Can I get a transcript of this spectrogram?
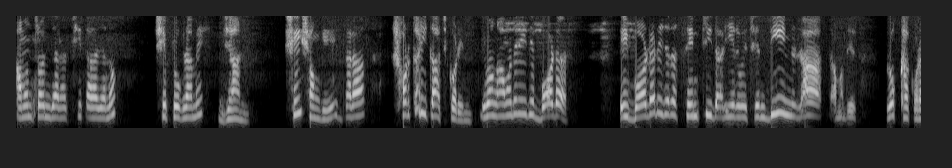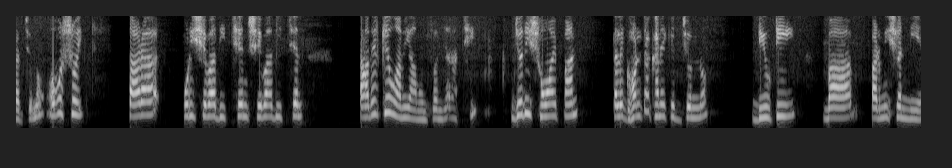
আমন্ত্রণ জানাচ্ছি তারা যেন সে প্রোগ্রামে যান। সেই সঙ্গে যারা সরকারি কাজ করেন এবং আমাদের এই যে বর্ডার এই বর্ডারে যারা সেন্ট্রি দাঁড়িয়ে রয়েছেন, দিন রাত আমাদের রক্ষা করার জন্য অবশ্যই তারা পরিষেবা দিচ্ছেন, সেবা দিচ্ছেন। তাদেরকেও আমি আমন্ত্রণ জানাচ্ছি। যদি সময় পান, তাহলে ঘণ্টা খানেকের জন্য ডিউটি বা পারমিশন নিয়ে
